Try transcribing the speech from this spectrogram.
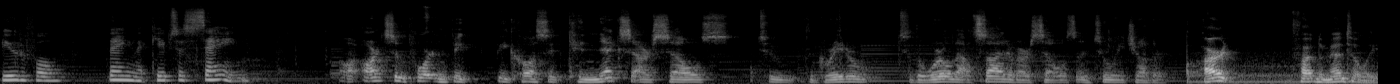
beautiful thing that keeps us sane. Art's important be because it connects ourselves to the greater, to the world outside of ourselves and to each other. Art fundamentally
